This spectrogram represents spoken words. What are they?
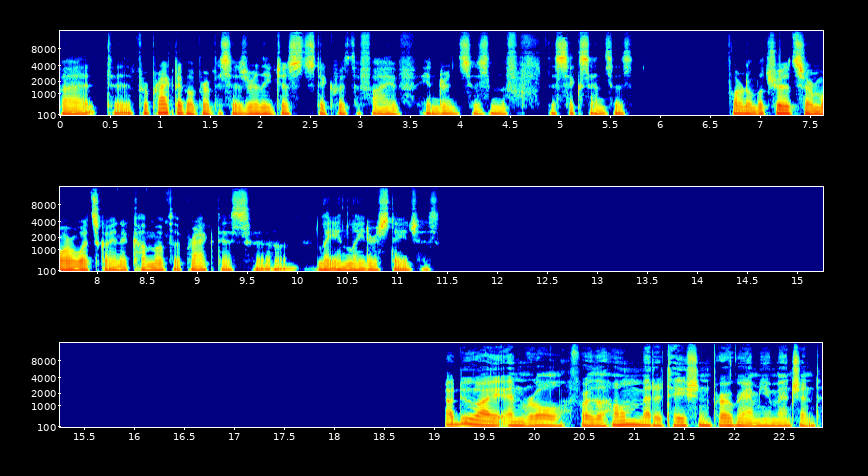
But uh, for practical purposes, really just stick with the five hindrances and the, the six senses. Four Noble Truths are more what's going to come of the practice uh, in later stages. How do I enroll for the home meditation program you mentioned?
